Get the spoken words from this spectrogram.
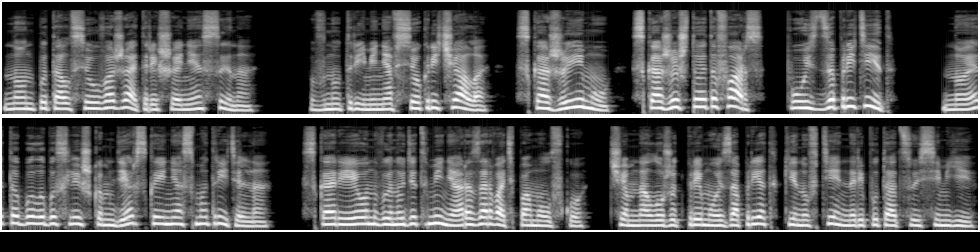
Но он пытался уважать решение сына. Внутри меня все кричало. «Скажи ему! Скажи, что это фарс! Пусть запретит!» Но это было бы слишком дерзко и неосмотрительно. Скорее он вынудит меня разорвать помолвку, чем наложит прямой запрет, кинув тень на репутацию семьи.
